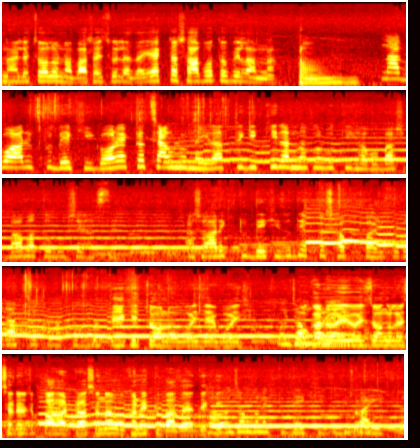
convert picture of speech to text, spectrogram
নাহলে চলো না, বাসায় চলে যাই। একটা সাপও তো পেলাম না। না গো, আর একটু দেখি। ঘরে একটা চাউলও নেই। রাত্রে গিয়ে কি রান্না করব, কি খাব? বাবা তো বসে আছে। আসো আর একটু দেখি যদি একটা সাপ পাই তোকে রাত্রে খাবারটা দেখি চলো ওই যে ওই ওখানে ওই ওই জঙ্গলের সাইডে পাহাড়টা আছে না ওখানে একটু বাজায় দেখি। হ্যাঁ, ওই জঙ্গলে একটু দেখি যদি পাই একটা।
